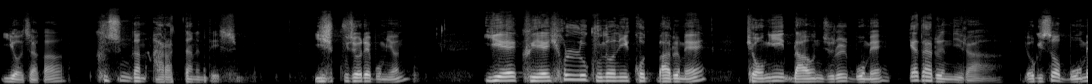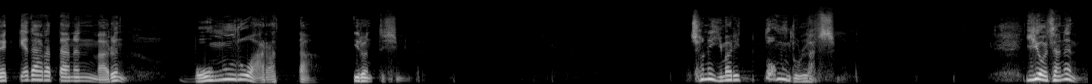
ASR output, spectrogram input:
이 여자가 그 순간 알았다는 데 있습니다. 29절에 보면 이에 그의 혈루 근원이 곧 마름에 병이 나은 줄을 몸에 깨달으니라. 여기서 몸에 깨달았다는 말은 몸으로 알았다. 이런 뜻입니다. 저는 이 말이 너무 놀랍습니다. 이 여자는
